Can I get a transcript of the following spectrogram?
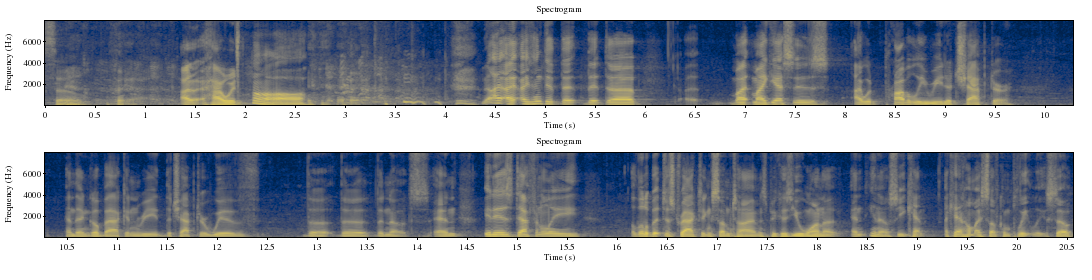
So I, how would Aw. no, I, I think that that, that uh, my, my guess is I would probably read a chapter, and then go back and read the chapter with the the, the notes. And it is definitely a little bit distracting sometimes because you want to, and you know, so you can't. I can't help myself completely. So,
